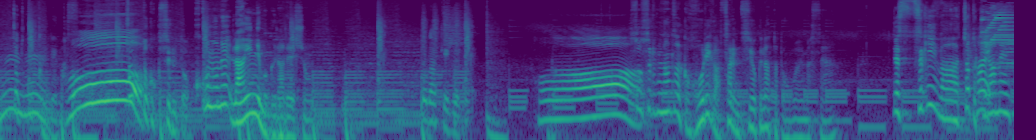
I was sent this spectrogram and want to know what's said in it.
んうん。ちょっと濃く出ます。ちょっと濃くするとここのねラインにもグラデーション。ここだけそうするとなんとなく彫りがさらに強くなったと思いません？で次はちょっときらめんこ、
